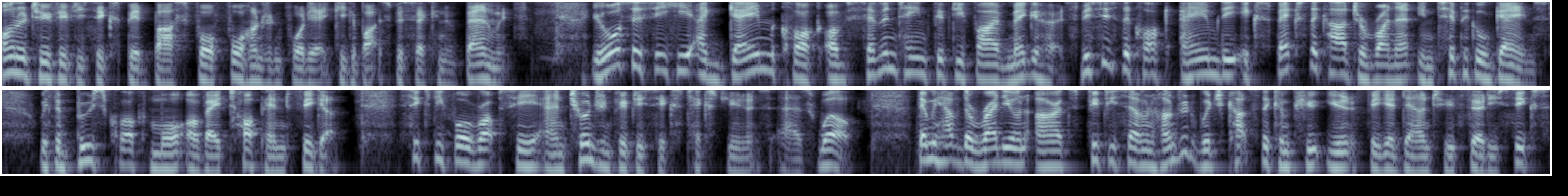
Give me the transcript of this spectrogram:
on a 256-bit bus for 448 gigabytes per second of bandwidth. You'll also see here a game clock of 1755 MHz. This is the clock AMD expects the card to run at in typical games, with the boost clock more of a top-end figure. 64 ROPS here and 256 text units as well. Then we have the Radeon RX 5700, which cuts the compute unit figure down to 36,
